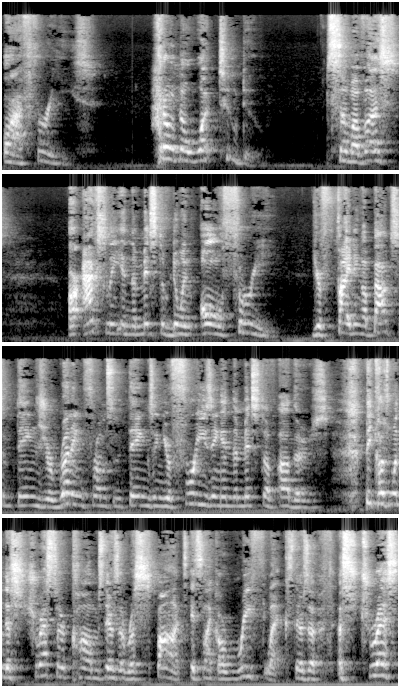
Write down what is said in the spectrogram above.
or I freeze. I don't know what to do. Some of us are actually in the midst of doing all three You're fighting about some things, you're running from some things, and you're freezing in the midst of others. Because when the stressor comes, there's a response. It's like a reflex. There's a, a stress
